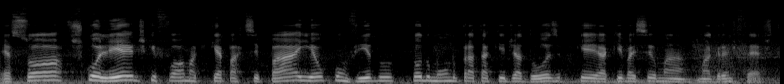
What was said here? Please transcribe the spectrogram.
É só escolher de que forma que quer participar e eu convido todo mundo para estar tá aqui dia 12, porque aqui vai ser uma, uma grande festa.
